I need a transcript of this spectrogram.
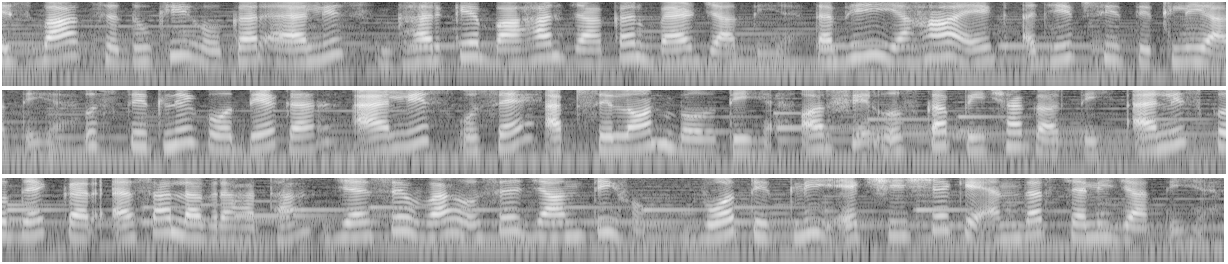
इस बात से दुखी होकर एलिस घर के बाहर जाकर बैठ जाती है। तभी यहाँ एक अजीब सी तितली आती है। उस तितली को देखकर एलिस उसे एप्सिलॉन बोलती है और फिर उसका पीछा करती। एलिस को देखकर ऐसा लग रहा था जैसे वह उसे जानती हो। वो तितली एक शीशे के अंदर चली जाती है।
